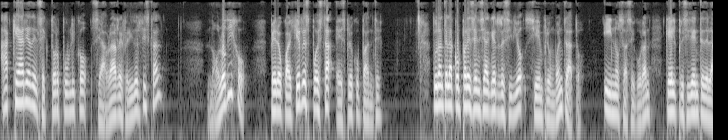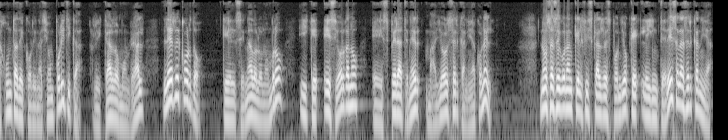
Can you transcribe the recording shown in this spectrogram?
¿A qué área del sector público se habrá referido el fiscal? No lo dijo, pero cualquier respuesta es preocupante. Durante la comparecencia, Gertz recibió siempre un buen trato, y nos aseguran que el presidente de la Junta de Coordinación Política, Ricardo Monreal, le recordó que el Senado lo nombró y que ese órgano espera tener mayor cercanía con él. Nos aseguran que el fiscal respondió que le interesa la cercanía,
